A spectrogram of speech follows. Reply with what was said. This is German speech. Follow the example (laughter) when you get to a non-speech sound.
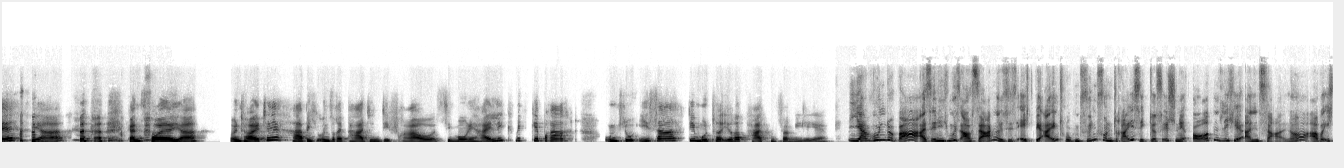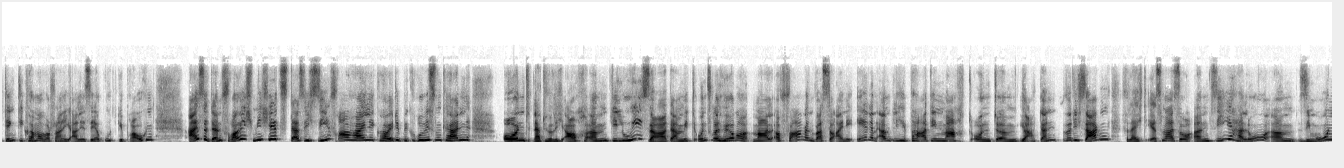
ja, (laughs) ganz toll, ja. Und heute habe ich unsere Patin, die Frau Simone Heilig, mitgebracht und Luisa, die Mutter ihrer Patenfamilie. Ja, wunderbar. Also ich muss auch sagen, es ist echt beeindruckend. 35, das ist eine ordentliche Anzahl. Ne? Aber ich denke, die können wir wahrscheinlich alle sehr gut gebrauchen. Also dann freue ich mich jetzt, dass ich Sie, Frau Heilig, heute begrüßen kann. Und natürlich auch ähm, die Luisa, damit unsere Hörer mal erfahren, was so eine ehrenamtliche Patin macht. Und ähm, ja, dann würde ich sagen, vielleicht erstmal so an Sie. Hallo, ähm, Simone.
